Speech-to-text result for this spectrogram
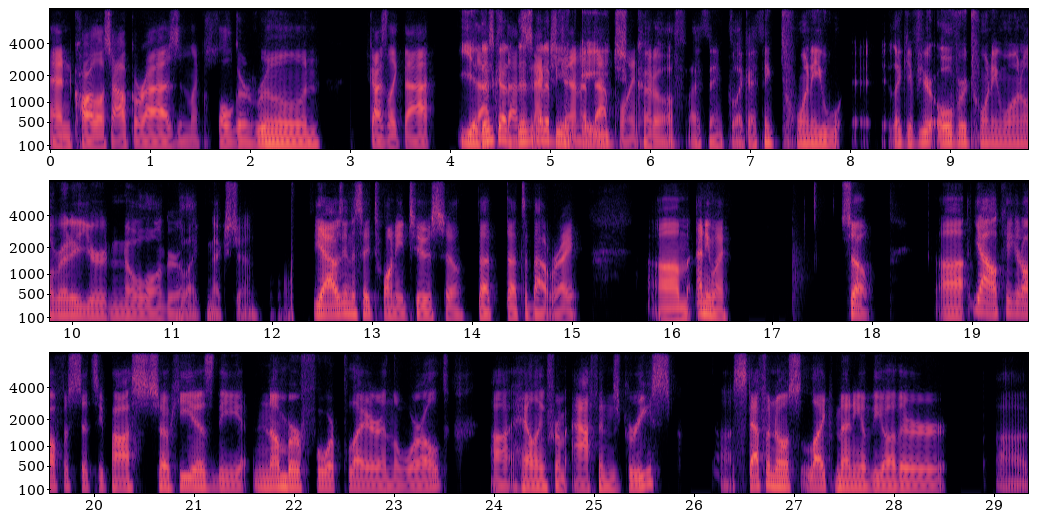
And Carlos Alcaraz and like Holger Rune, guys like that. Yeah, there's got there's got to be an age cutoff. I think like I think 20 like if you're over 21 already, you're no longer like next gen. Yeah, I was gonna say 22, so that that's about right. Um, anyway, so uh, yeah, I'll kick it off with Tsitsipas. So he is the number four player in the world, uh, hailing from Athens, Greece. Uh, Stefanos, like many of the other uh,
